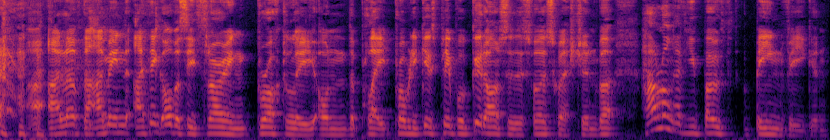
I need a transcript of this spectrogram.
I, I love that. I mean, I think obviously throwing broccoli broccoli on the plate probably gives people a good answer to this first question. But how long have you both been vegan?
